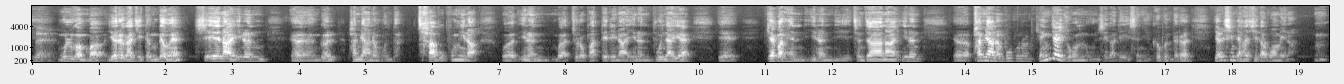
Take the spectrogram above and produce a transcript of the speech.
네. 물건 뭐 여러 가지 등등 에 쇠나 이런 어, 걸 판매하는 분들 차 부품이나 뭐 이런 뭐 주로 배터리나 이런 분야에 예, 개발한 이런 이 전자나 이런 어, 판매하는 부분은 굉장히 좋은 운세가 되어 있으니 그분들은 열심히 하시다 보면은 음,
